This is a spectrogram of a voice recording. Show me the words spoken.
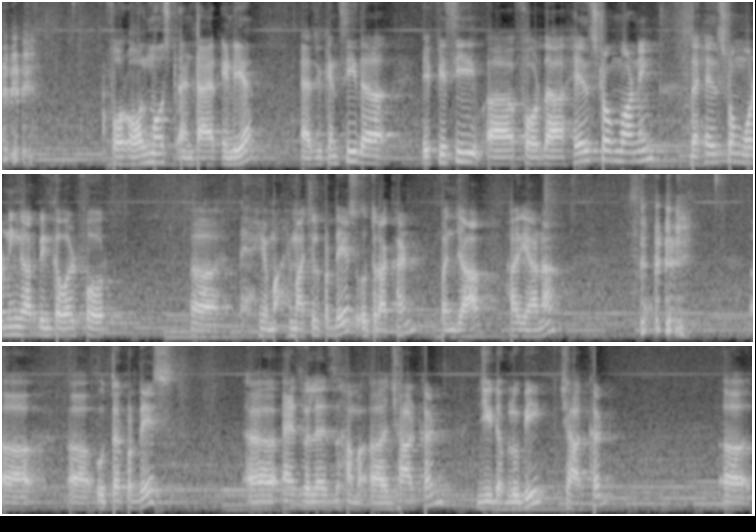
for almost entire India. As you can see, the if you see uh, for the hailstorm warning, the hailstorm warning are being covered for uh, Hima- Himachal Pradesh, Uttarakhand, Punjab, Haryana, uh, uh, Uttar Pradesh, uh, as well as Ham- uh, Jharkhand, GWB, Jharkhand, uh, uh,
